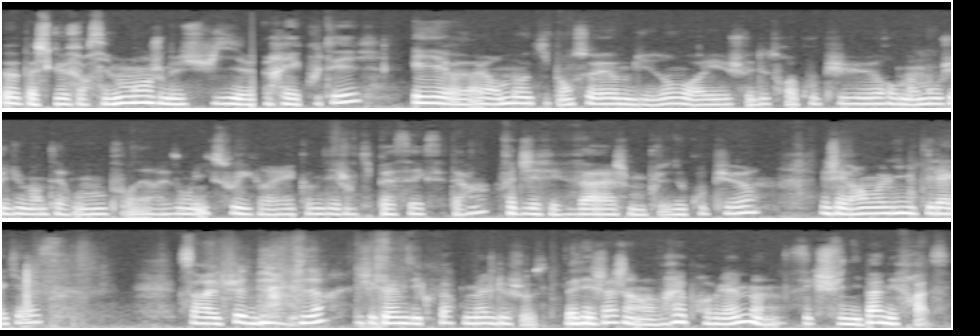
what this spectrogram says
euh, parce que forcément je me suis euh, réécoutée. Et euh, alors moi qui pensais en me disant, allez, je fais deux trois coupures, au moment où j'ai dû m'interrompre pour des raisons X ou Y, comme des gens qui passaient, etc. En fait, j'ai fait vachement plus de coupures. J'ai vraiment limité la casse. Ça aurait pu être bien pire. J'ai quand même découvert pas mal de choses. Bah déjà, j'ai un vrai problème, c'est que je finis pas mes phrases.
